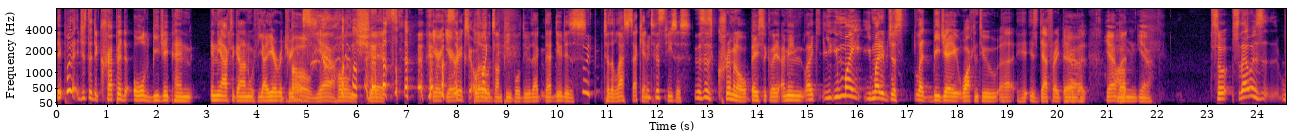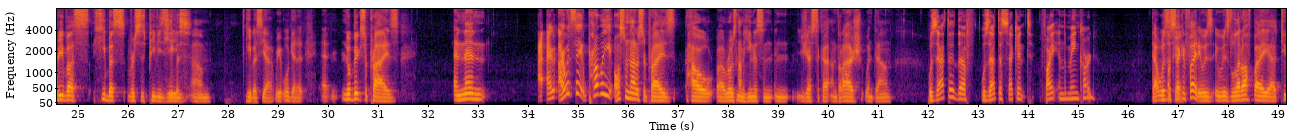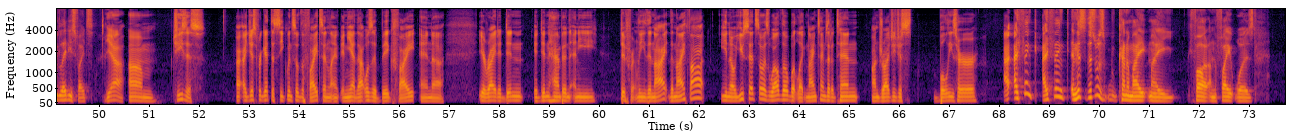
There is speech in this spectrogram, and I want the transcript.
they put just a decrepit old bj penn in the octagon with yair rodriguez Oh yeah, holy shit! Your your like, explodes oh my- on people, dude. That that dude is to the last second. like this- Jesus. this is criminal basically i mean like you, you might you might have just let bj walk into uh, his death right there yeah, but yeah, but um, yeah, So so that was Ribas Hebus versus PVZ. Hebus. Um, Hebus, yeah, we, we'll get it. Uh, no big surprise. And then I, I, I would say probably also not a surprise how uh, Rose Namajunas and, and Jessica Andrade went down. was that the the was that the second fight in the main card? That was the Okay. second fight. It was it was led off by uh, two ladies fights. Yeah. Um. Jesus. I, I just forget the sequence of the fights and like and yeah, that was a big fight and uh, you're right. It didn't it didn't happen any differently than I than I thought. You know, you said so as well though, but like nine times out of ten, Andrade just bullies her. I, I think I think, and this this was kind of my my thought on the fight was,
